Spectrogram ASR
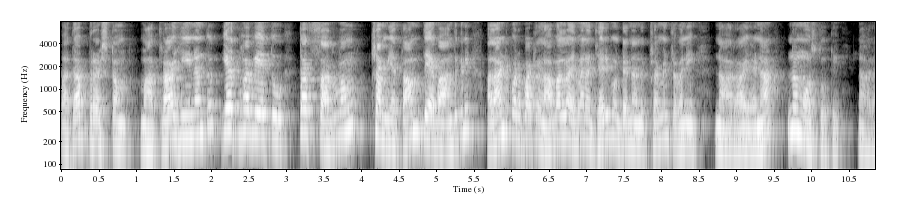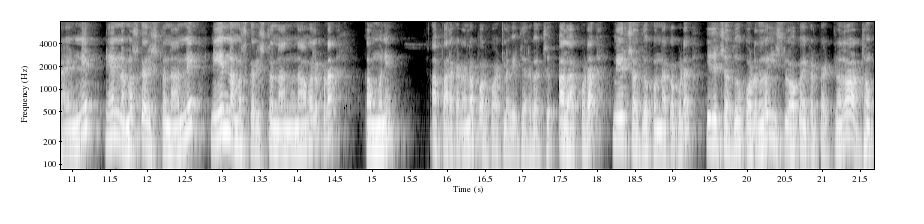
పదభ్రష్టం మాత్రాహీనంతు యద్భవేతు తత్సర్వం క్షమ్యతాం దేవ. అందుకని అలాంటి పొరపాట్లు నా వల్ల ఏమైనా జరిగి ఉంటే నన్ను క్షమించమని నారాయణ నమోస్తుతి. నారాయణ్ణి నేను నమస్కరిస్తున్నాను నేను నమస్కరిస్తున్నాను. నా వల్ల కూడా కమ్ముని ఆ పలకడంలో పొరపాట్లు అవి జరగచ్చు. అలా కూడా మీరు చదువుకున్నాక కూడా ఇది చదువుకోవడంలో ఈ శ్లోకం ఇక్కడ పెట్టడంలో అర్థం.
